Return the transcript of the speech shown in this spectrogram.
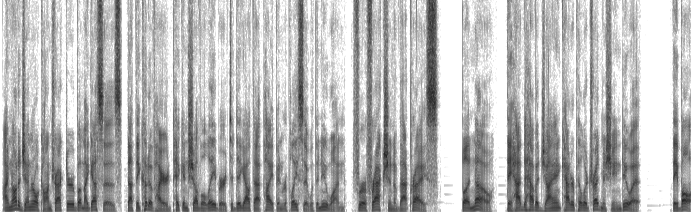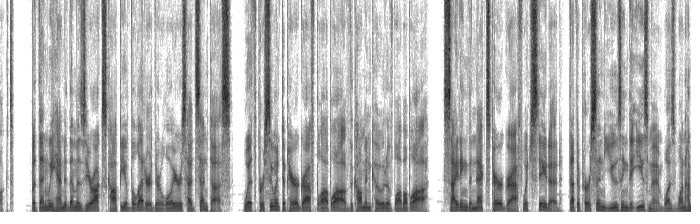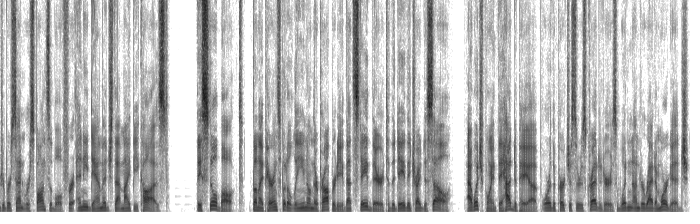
I'm not a general contractor, but my guess is that they could have hired pick and shovel labor to dig out that pipe and replace it with a new one, for a fraction of that price. But no, They had to have a giant Caterpillar tread machine do it. They balked. But then we handed them a Xerox copy of the letter their lawyers had sent us, with pursuant to paragraph blah blah of the Common Code of blah blah blah, citing the next paragraph which stated that the person using the easement was 100% responsible for any damage that might be caused. They still balked, but my parents put a lien on their property that stayed there to the day they tried to sell, at which point they had to pay up or the purchaser's creditors wouldn't underwrite a mortgage.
